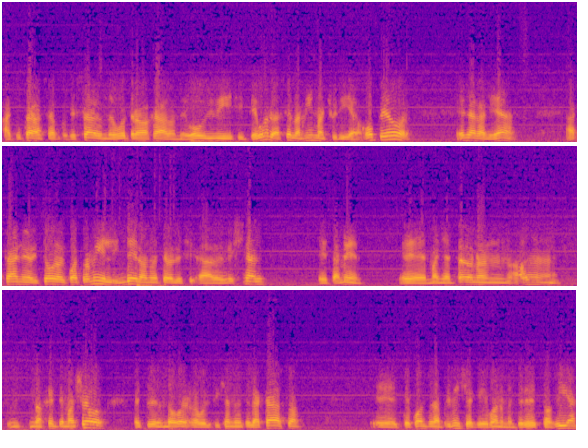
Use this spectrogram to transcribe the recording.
a tu casa porque sabe dónde vos trabajás, dónde vos vivís y te vuelve a hacer la misma churía, o peor, es la realidad. Acá en el todo el 4000, Lindero, nuestra veci- al vecinal, eh, también eh, mañataron a, un, una gente mayor, estuvieron dos horas revoltijando desde la casa. Eh, te cuento una primicia que, bueno, me enteré de estos días,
